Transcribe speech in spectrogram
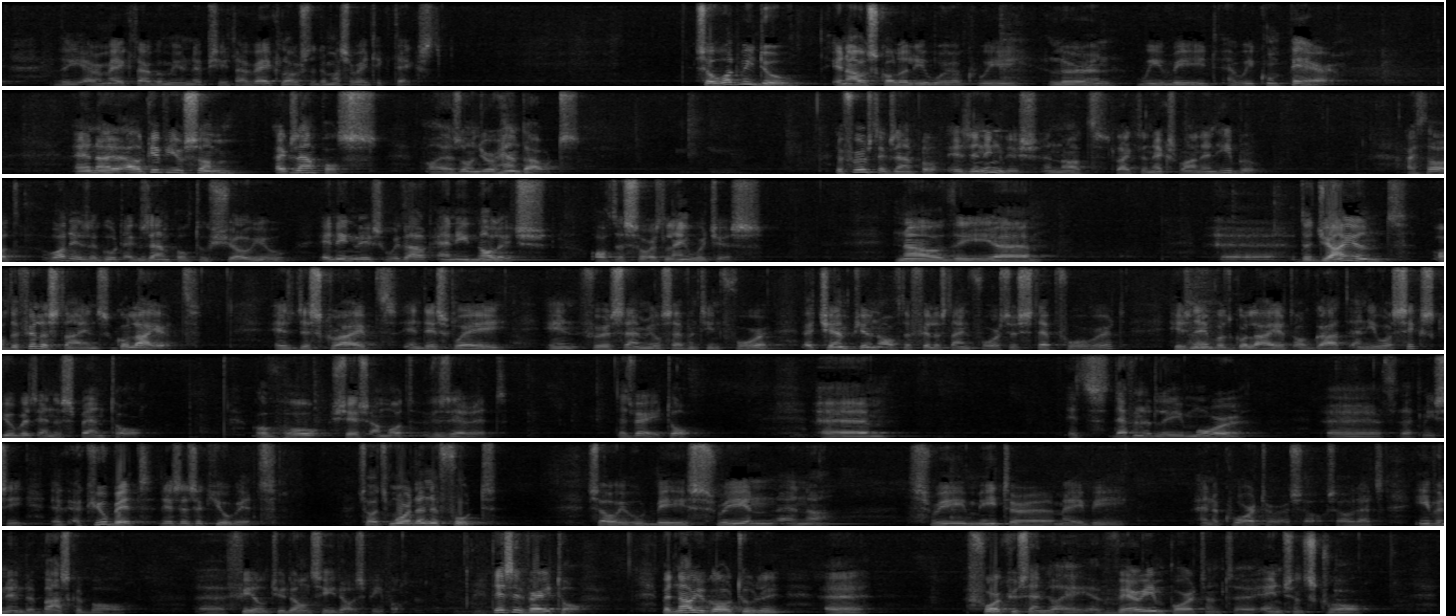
the Aramaic Targumim, and the Peshitta are very close to the Masoretic text. So what we do in our scholarly work, we learn, we read, and we compare. And I, will give you some examples as on your handouts. The first example is in English and not like the next one in Hebrew. I thought, what is a good example to show you in English without any knowledge of the source languages? Now, the, uh, uh, the giant of the Philistines, Goliath, is described in this way in 1 Samuel 17:4. A champion of the Philistine forces stepped forward. His name was Goliath of Gath, and he was six cubits and a span tall. Of Ho Shesh Amot Vizeret. That's very tall. Um, it's definitely more uh, let me see, a, a, cubit, this is a cubit. So it's more than a foot. So it would be three and, and a, three meter, maybe, and a quarter or so. So that's even in the basketball uh, field, you don't see those people. This is very tall. But now you go to the uh, 4Q Samuel A, a very important uh, ancient scroll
